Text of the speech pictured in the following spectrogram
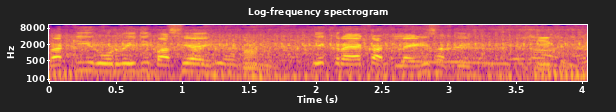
ਬਾਕੀ ਰੋਡਵੇਜ ਦੀ ਬੱਸ ਆ ਇਹ। ਕਿਰਾਇਆ ਘੱਟ ਲੈ ਨਹੀਂ ਸਕਦੇ। ਠੀਕ ਹੈ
